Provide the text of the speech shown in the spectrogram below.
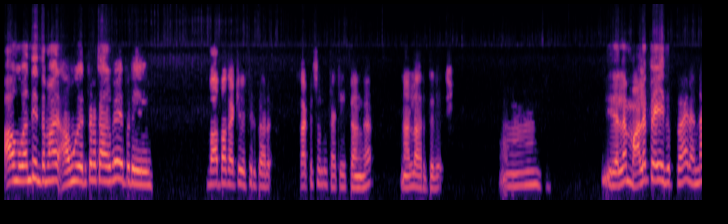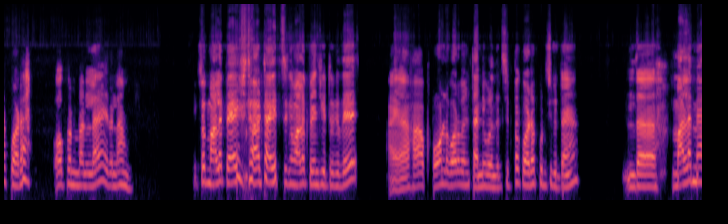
அவங்க வந்து இந்த மாதிரி அவங்க இருக்கிறதுக்காகவே இப்படி பாபா கட்டி வச்சிருக்காரு. கட்ட சொல்லி கட்டியிருக்காங்க. நல்லா இருக்குது. இதெல்லாம் மழை பெய்யுது இப்ப என்ன கொடை? ஓபன் பண்ணல இதெல்லாம். இப்ப மழை பெய்ய ஸ்டார்ட் ஆயிடுச்சுங்க. மழை பெஞ்சிட்டு இருக்குது. ஆஹா போன்ல கூட கொஞ்சம் தண்ணி விழுந்துருச்சு. இப்ப கொடை பிடிச்சிக்கிட்டேன். இந்த மலை மே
